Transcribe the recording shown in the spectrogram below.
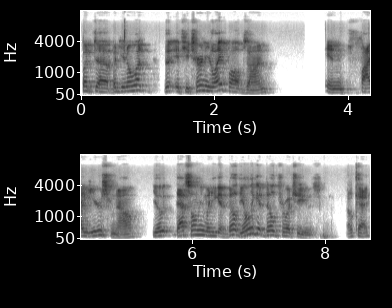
But uh, but you know what? The, if you turn your light bulbs on in five years from now, you that's only when you get billed. You only get billed for what you use. Okay.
